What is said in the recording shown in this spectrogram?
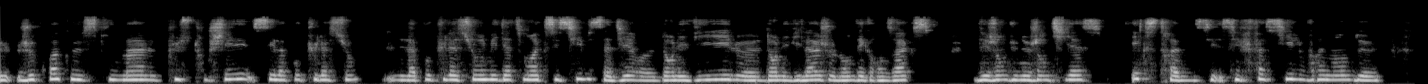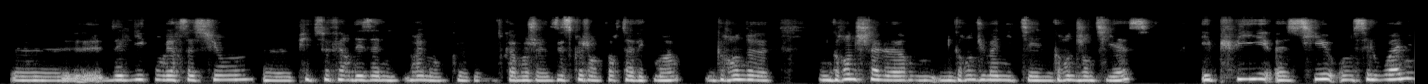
Euh, Je crois que ce qui m'a le plus touché, c'est la population. La population immédiatement accessible, c'est-à-dire euh, dans les villes, dans les villages, le long des grands axes, des gens d'une gentillesse extrême. C'est facile vraiment de euh, de lier conversation, euh, puis de se faire des amis, vraiment. En tout cas, moi, c'est ce que j'emporte avec moi. Une grande, une grande chaleur, une, une grande humanité, une grande gentillesse. Et puis, euh, si on s'éloigne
